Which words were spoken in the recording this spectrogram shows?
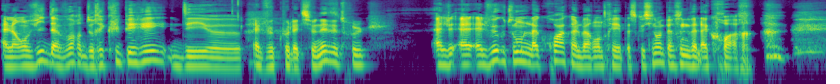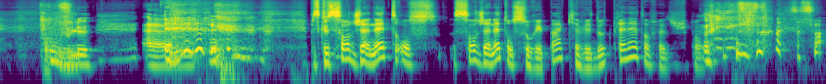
elle a envie d'avoir, de récupérer des. euh, Elle veut collectionner des trucs. Elle, elle- veut que tout le monde la croie quand elle va rentrer, parce que sinon personne va la croire. Prouve-le. Euh, Parce que sans Janet, on, sans Janet, on saurait pas qu'il y avait d'autres planètes, en fait, je pense. C'est ça.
